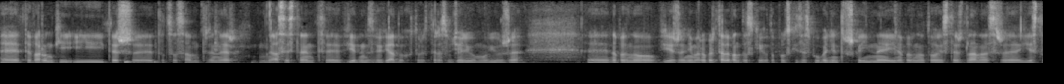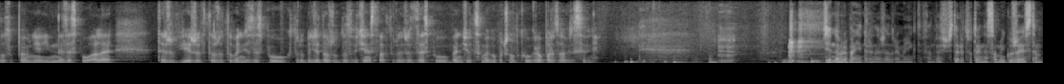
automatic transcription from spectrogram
e, te warunki i też e, to, co sam trener, asystent w jednym z wywiadów, których teraz udzielił, mówił, że na pewno wie, że nie ma Roberta Lewandowskiego, to polski zespół będzie troszkę inny i na pewno to jest też dla nas, że jest to zupełnie inny zespół, ale też wierzę w to, że to będzie zespół, który będzie dążył do zwycięstwa, który zespół będzie od samego początku grał bardzo agresywnie. Dzień dobry panie trenerze, Adrian TFN24, tutaj na samej górze jestem.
